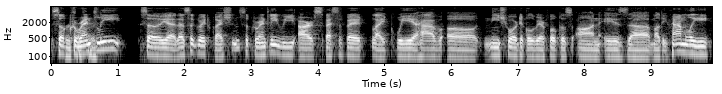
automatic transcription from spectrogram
So for currently, so yeah, that's a great question. So currently, we are specific. Like we have a niche vertical we're focused on is uh, multifamily.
